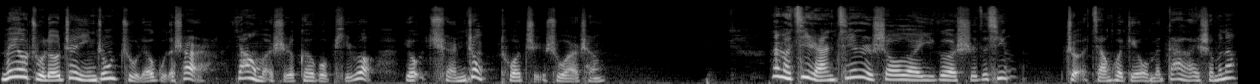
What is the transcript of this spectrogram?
没有主流阵营中主流股的事儿。要么是个股疲弱，由权重托指数而成。那么，既然今日收了一个十字星，这将会给我们带来什么呢？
